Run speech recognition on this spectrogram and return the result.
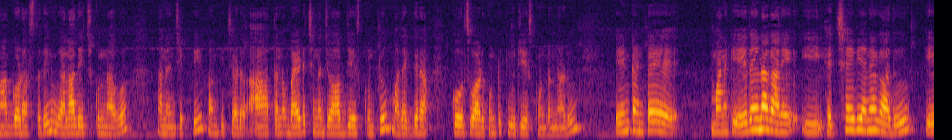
మాకు కూడా వస్తుంది నువ్వు ఎలా తెచ్చుకున్నావు? అని అని చెప్పి పంపించాడు. అతను బయట చిన్న జాబ్ చేసుకుంటూ మా దగ్గర కోర్స్ వాడుకుంటూ క్యూర్ చేసుకుంటున్నాడు. ఏంటంటే మనకి ఏదైనా కానీ ఈ హెచ్ఐవి అనే కాదు ఏ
